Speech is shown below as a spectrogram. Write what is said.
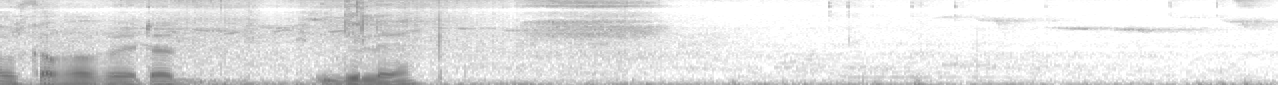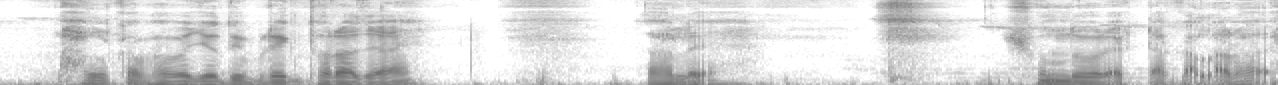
হালকাভাবে এটা দিলে, হালকাভাবে যদি ব্রেক ধরা যায়, তাহলে সুন্দর একটা কালার হয়,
